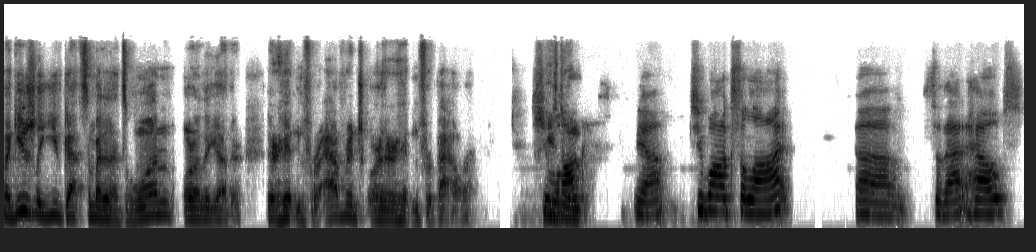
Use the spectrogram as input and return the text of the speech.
Like usually you've got somebody that's one or the other. They're hitting for average or they're hitting for power. She She's walks, doing- yeah, she walks a lot, uh, so that helps.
